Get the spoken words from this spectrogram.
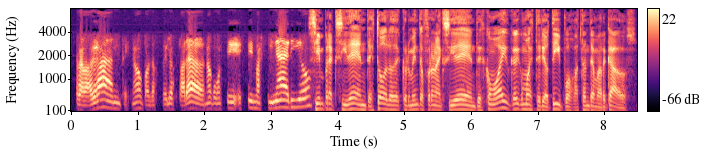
extravagantes, ¿no? Con los pelos parados, ¿no? Como este, este imaginario. Siempre accidentes, todos los descubrimientos fueron accidentes, como hay, hay como estereotipos bastante marcados.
